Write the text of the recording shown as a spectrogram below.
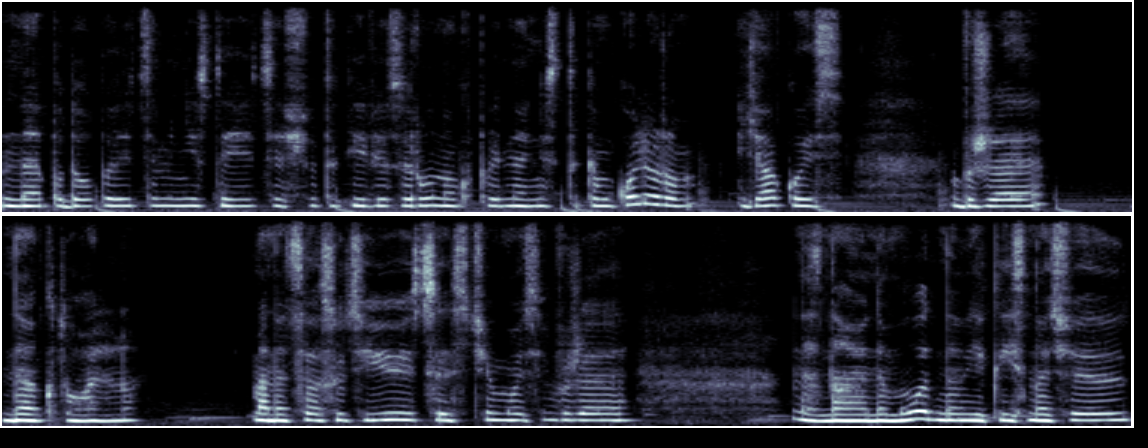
не подобається. Мені здається, що такий візерунок в поєднанні з таким кольором якось вже не актуально. У мене це асоціюється з чимось вже, не знаю, не модним, якийсь, наче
